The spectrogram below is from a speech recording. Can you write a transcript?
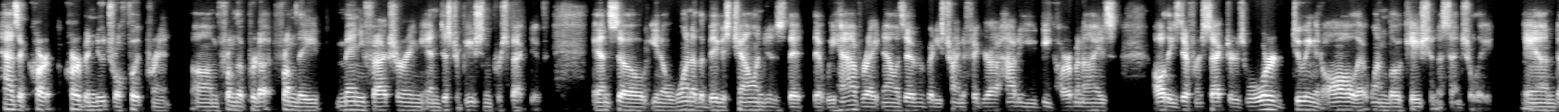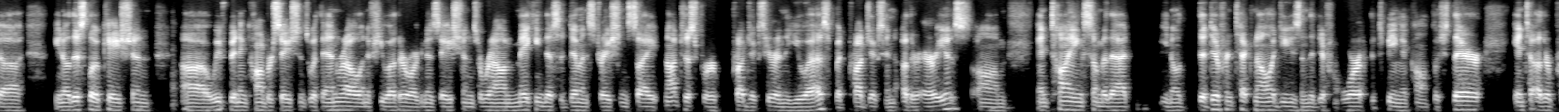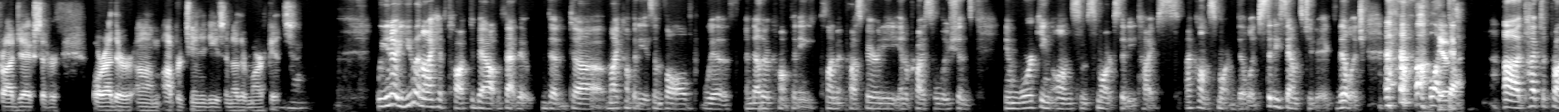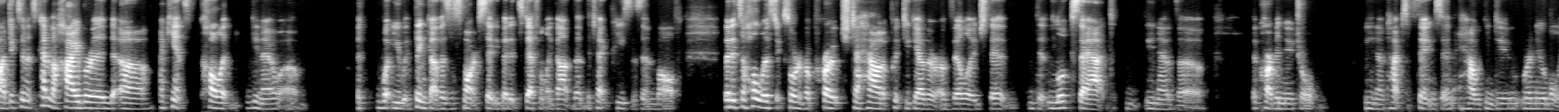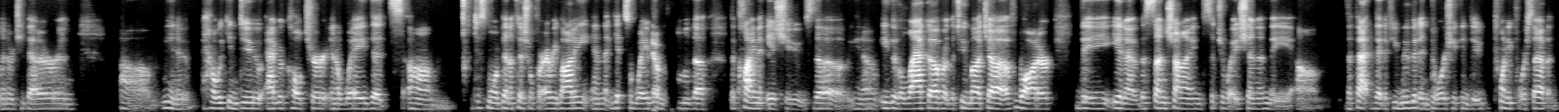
has a car- carbon neutral footprint um, from the produ- from the manufacturing and distribution perspective. And so, you know, one of the biggest challenges that that we have right now is everybody's trying to figure out how do you decarbonize all these different sectors. Well, we're doing it all at one location essentially. And uh, you know, this location, uh, we've been in conversations with NREL and a few other organizations around making this a demonstration site, not just for projects here in the U.S., but projects in other areas, um, and tying some of that, you know, the different technologies and the different work that's being accomplished there into other projects that are or other um, opportunities in other markets. Yeah. Well, you know, you and I have talked about the fact that that uh, my company is involved with another company, Climate Prosperity Enterprise Solutions, in working on some smart city types. I call them smart village. City sounds too big. Village, I like yeah. that. Uh, types of projects, and it's kind of a hybrid. Uh, I can't call it, you know, uh, what you would think of as a smart city, but it's definitely got the, the tech pieces involved but it's a holistic sort of approach to how to put together a village that that looks at you know the the carbon neutral you know types of things and how we can do renewable energy better and um, you know how we can do agriculture in a way that's um, just more beneficial for everybody and that gets away yep. from some of the the climate issues the you know either the lack of or the too much of water the you know the sunshine situation and the um, the fact that if you move it indoors, you can do 24 seven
